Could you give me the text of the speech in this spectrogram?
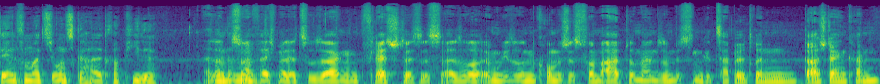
der Informationsgehalt rapide. Also muss man vielleicht mal dazu sagen, Flash, das ist also irgendwie so ein komisches Format, wo man so ein bisschen Gezappel drin darstellen kann.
